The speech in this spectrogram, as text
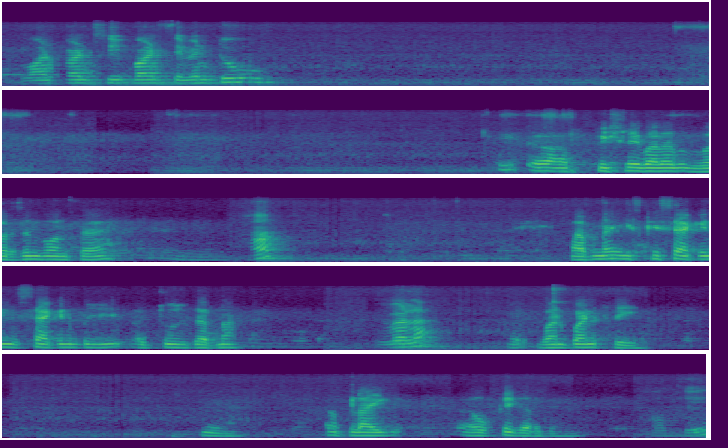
one point three point seven two पिछले वाला वर्जन कौन सा है? हाँ? आप ना इसकी सेकंड सेकंड चूज़ करना। वाला? 1.3 अप्लाई ओके कर देना। ओके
